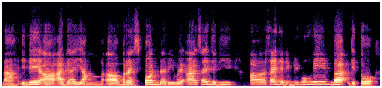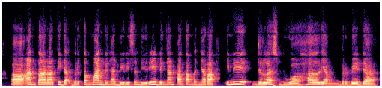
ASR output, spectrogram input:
Nah, ini uh, ada yang uh, merespon dari WA, saya jadi uh, saya jadi bingung nih, Mbak, gitu. Uh, antara tidak berteman dengan diri sendiri dengan pantang menyerah ini jelas dua hal yang berbeda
